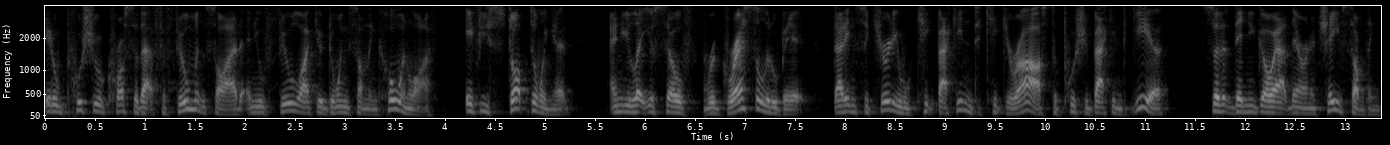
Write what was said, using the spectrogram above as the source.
it'll push you across to that fulfillment side and you'll feel like you're doing something cool in life. If you stop doing it and you let yourself regress a little bit, that insecurity will kick back in to kick your ass to push you back into gear so that then you go out there and achieve something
